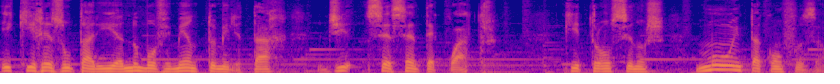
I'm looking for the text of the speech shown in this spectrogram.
e que resultaria no movimento militar de 64, que trouxe-nos muita confusão.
